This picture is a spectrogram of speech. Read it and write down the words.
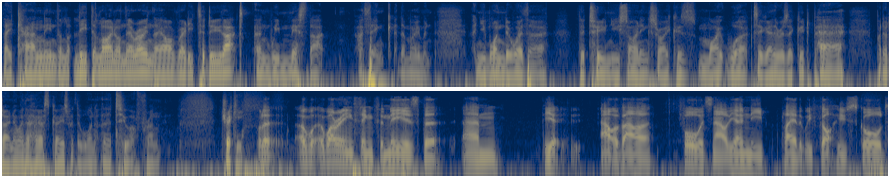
they can lead the, lead the line on their own. They are ready to do that, and we miss that, I think, at the moment. And you wonder whether the two new signing strikers might work together as a good pair, but I don't know whether Hurst goes with the one the two up front. Tricky. Well, a, a, a worrying thing for me is that um, the out of our forwards now, the only player that we've got who's scored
